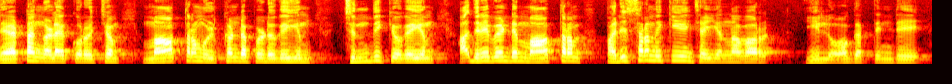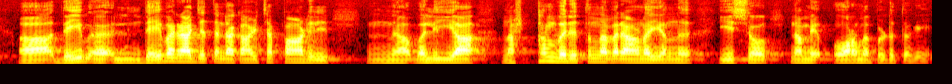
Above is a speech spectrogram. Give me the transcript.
നേട്ടങ്ങളെക്കുറിച്ചും മാത്രം ഉത്കണ്ഠപ്പെടുകയും ചിന്തിക്കുകയും അതിനുവേണ്ടി മാത്രം പരിശ്രമിക്കുകയും ചെയ്യുന്നവർ ഈ ലോകത്തിന്റെ ദൈവ ദൈവരാജ്യത്തിന്റെ കാഴ്ചപ്പാടിൽ വലിയ നഷ്ടം വരുത്തുന്നവരാണ് എന്ന് ഈശോ നമ്മെ ഓർമ്മപ്പെടുത്തുകയും.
